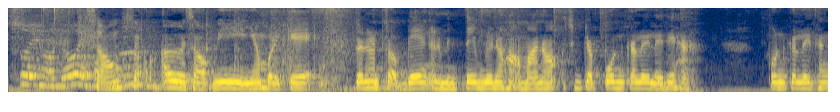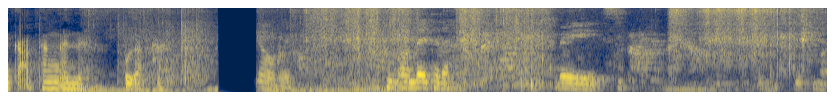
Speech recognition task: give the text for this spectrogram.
ช่วยเขาด้วยสองสอบเออสอบนี่ยังบริแกะตัวนั้นสอบแดงอันนั้นมันเต็มเลยเนาะเอามาเนาะฉันจะปนกันเลยเลยเด้ค่ะ ปนกันเลยทั้งกาบทั้งอันน่ะเปลือกค่ะเดี๋ยวเลยคุณออนได้เท่าไหร่ได้สิบสิบมา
